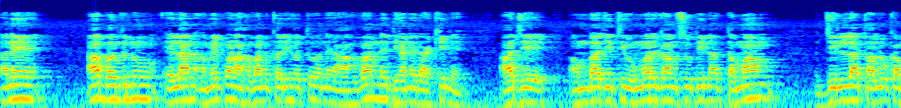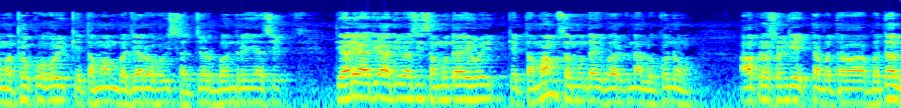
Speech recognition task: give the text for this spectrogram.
અને આ બંધનું એલાન અમે પણ આહવાન કર્યું હતું અને આહવાનને ધ્યાને રાખીને આજે અંબાજીથી ઉમરગામ સુધીના તમામ જિલ્લા તાલુકા મથકો હોય કે તમામ બજારો હોય સજ્જડ બંધ રહ્યા છે. ત્યારે આજે આદિવાસી સમુદાય હોય કે તમામ સમુદાય વર્ગના લોકોનો આ પ્રસંગે એકતા બતાવવા બદલ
